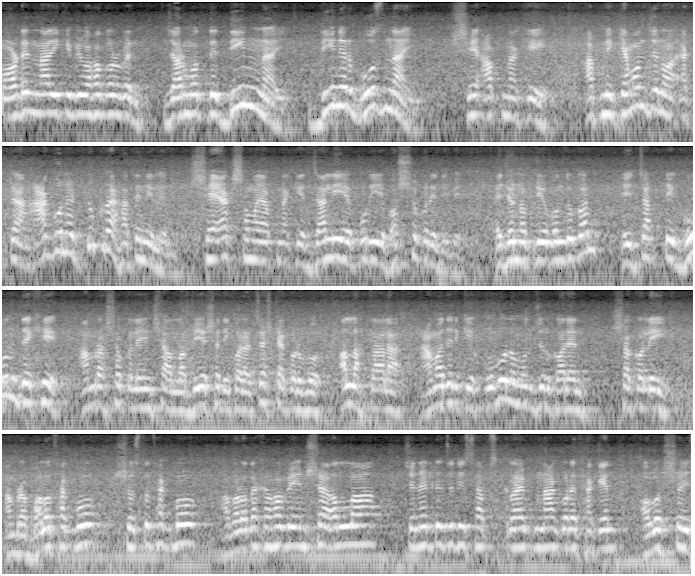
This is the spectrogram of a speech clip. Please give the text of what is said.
মডার্ন নারীকে বিবাহ করবেন, যার মধ্যে দিন নাই, দিনের বোঝ নাই। সে আপনাকে আপনি কেমন যেন একটা আগুনের টুকরা হাতে নিলেন। সে এক সময় আপনাকে জ্বালিয়ে পুড়িয়ে ভস্য করে দিবে। এই জন্য প্রিয় বন্ধুগণ, এই চারটি গুণ দেখে আমরা সকলে ইনশাআল্লাহ বিয়ে শাদী করার চেষ্টা করব। আল্লাহ তালা আমাদেরকে কবুল মঞ্জুর করেন। সকলেই আমরা ভালো থাকব, সুস্থ থাকব। আবারও দেখা হবে ইনশাআল্লাহ। চ্যানেলটি যদি সাবস্ক্রাইব না করে থাকেন, অবশ্যই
